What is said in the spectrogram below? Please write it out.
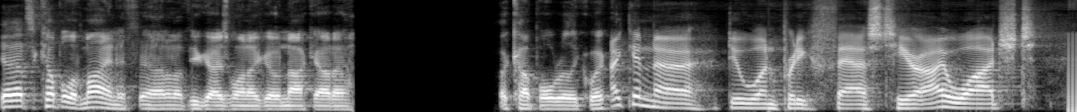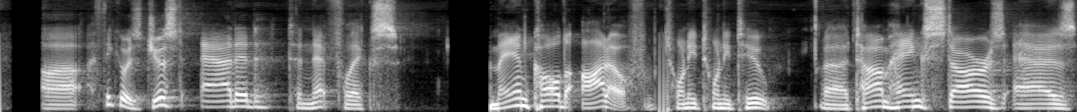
yeah, that's a couple of mine. If I don't know if you guys want to go knock out a a couple really quick. I can uh, do one pretty fast here. I watched, uh, I think it was just added to Netflix, A Man Called Otto from 2022. Uh, Tom Hanks stars as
